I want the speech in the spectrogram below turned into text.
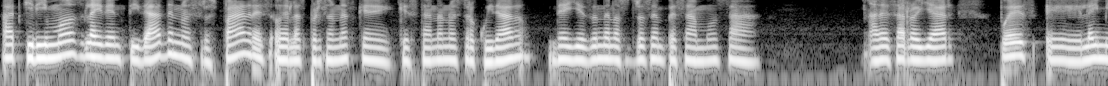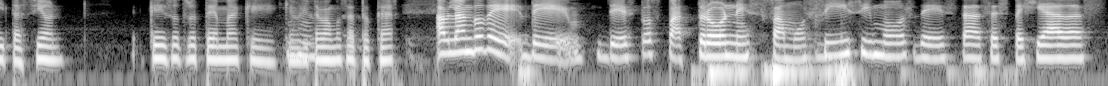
adquirimos la identidad de nuestros padres o de las personas que, que están a nuestro cuidado. De ahí es donde nosotros empezamos a, a desarrollar pues eh, la imitación, que es otro tema que, ahorita vamos a tocar. Hablando de, de, estos patrones famosísimos, de estas espejeadas,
